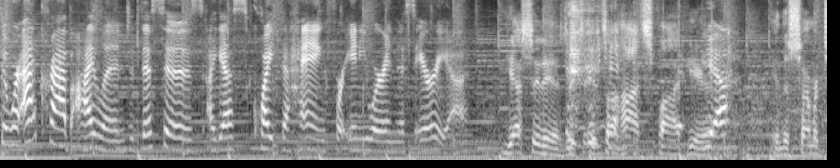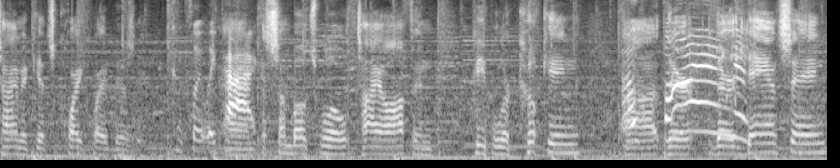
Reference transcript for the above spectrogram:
So we're at Crab Island. This is, I guess, quite the hang for anywhere in this area. Yes, it is. It's, it's a hot spot here. Yeah. In the summertime, it gets quite, quite busy. Completely And packed. some boats will tie off and people are cooking. Oh, uh, they're, fun! they're dancing.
